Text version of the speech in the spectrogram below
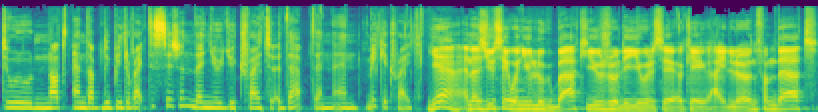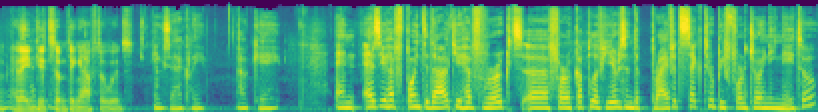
do not end up to be the right decision, then you, you try to adapt and, and make it right. Yeah, and as you say, when you look back, usually you will say, okay, I learned from that, and I did something afterwards. Exactly. Okay. And as you have pointed out, you have worked uh, for a couple of years in the private sector before joining NATO.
